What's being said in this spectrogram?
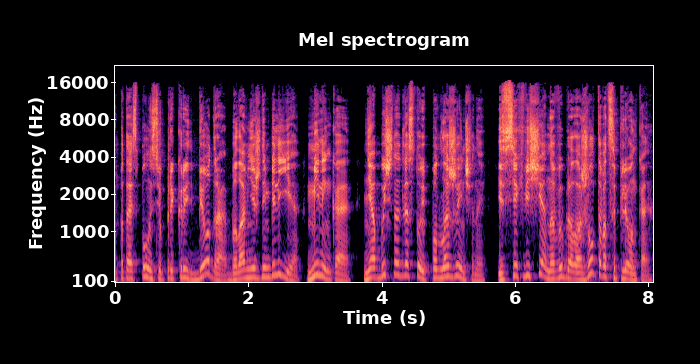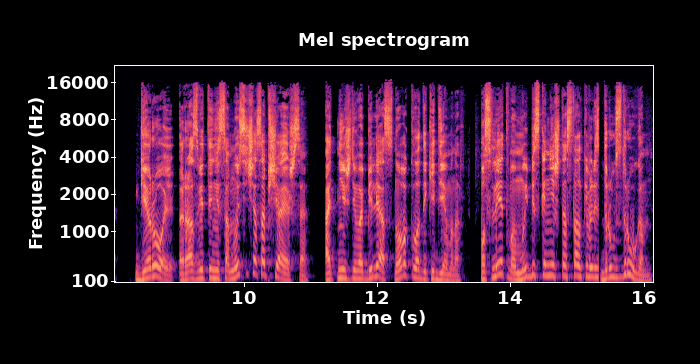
пытаясь полностью прикрыть бедра, была в нижнем белье. Миленькая, необычная для столь подлой женщины. Из всех вещей она выбрала желтого цыпленка. «Герой, разве ты не со мной сейчас общаешься?» От нижнего белья снова к владыке демонов. После этого мы бесконечно сталкивались друг с другом.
